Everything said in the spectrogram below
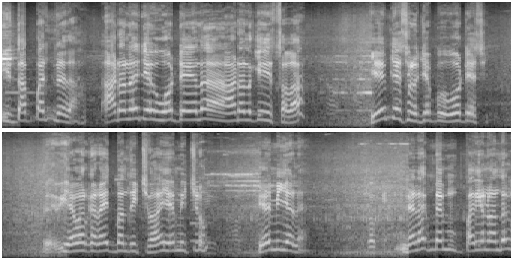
ఇది తప్పని లేదా? ఆడోళ్ళే ఓటు వేయాలా ఆడోళ్ళకి ఇస్తావా? ఏం చేస్తున్నావు చెప్పు ఓటు వేసి ఎవరికి రైతు బంధు ఇచ్చినా ఏమి ఇచ్చినాం ఏమి ఇవ్వలే నెలకు మేము పదిహేను వందలు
